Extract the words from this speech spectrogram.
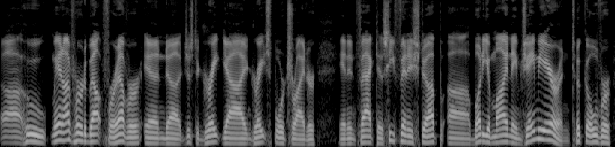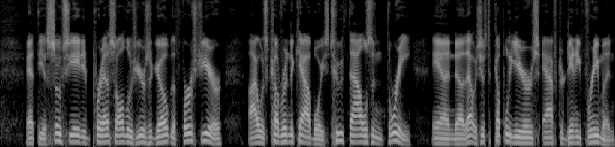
uh, who, man, I've heard about forever, and uh, just a great guy and great sports writer. And in fact, as he finished up, uh, a buddy of mine named Jaime Aron took over at the Associated Press all those years ago. The first year I was covering the Cowboys, 2003, and uh, that was just a couple of years after Denne Freeman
